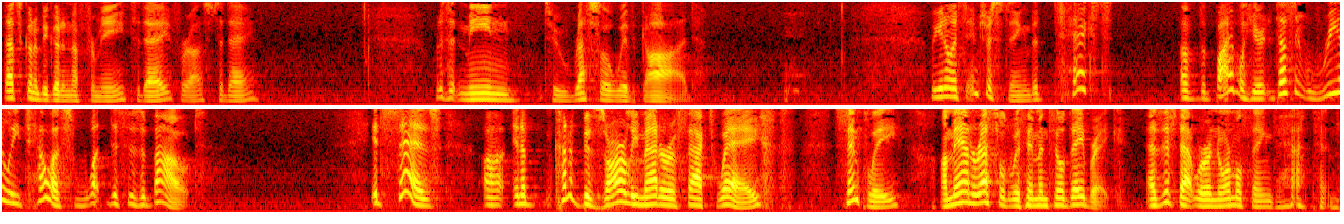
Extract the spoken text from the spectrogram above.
that's going to be good enough for me today, for us today. What does it mean to wrestle with God? Well, you know, it's interesting. The text of the Bible here doesn't really tell us what this is about. It says, uh, in a kind of bizarrely matter of fact way, simply, a man wrestled with him until daybreak, as if that were a normal thing to happen.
